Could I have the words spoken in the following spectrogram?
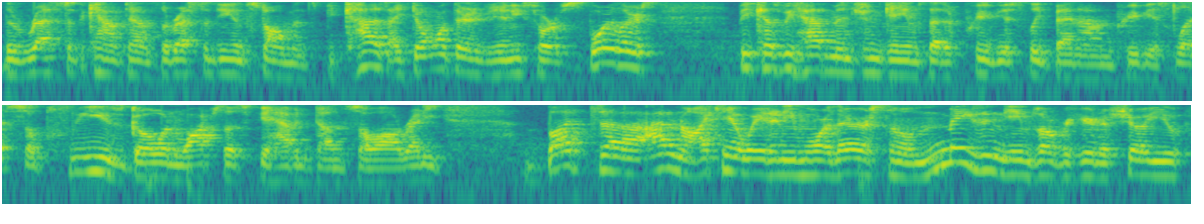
the rest of the countdowns, the rest of the installments, because I don't want there to be any sort of spoilers, because we have mentioned games that have previously been on previous lists, so please go and watch those if you haven't done so already. But uh, I don't know, I can't wait anymore. There are some amazing games over here to show you.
